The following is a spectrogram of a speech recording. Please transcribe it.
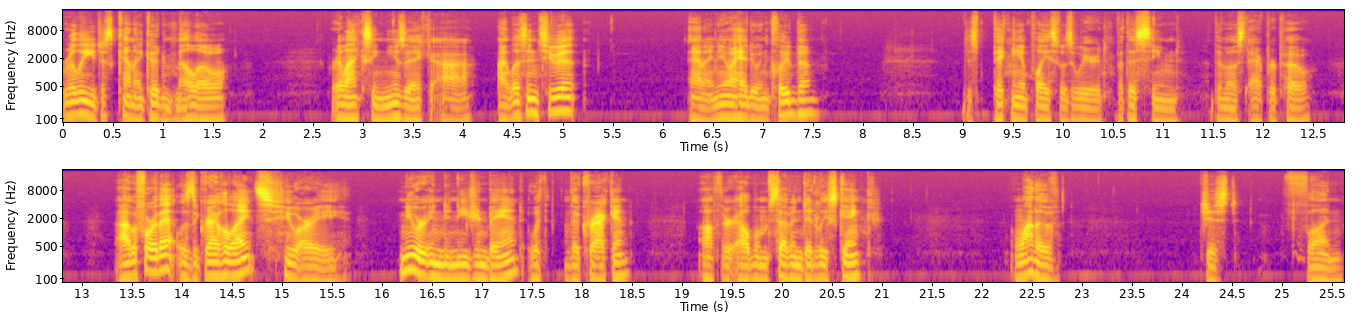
really just kind of good mellow, relaxing music. Uh, I listened to it, and I knew I had to include them. Just picking a place was weird, but this seemed the most apropos. Uh, before that was the Gravelites, who are a newer Indonesian band with The Kraken off their album Seven Deadly Skink. A lot of just fun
